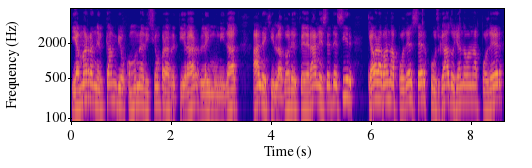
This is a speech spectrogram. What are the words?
y amarran el cambio como una adición para retirar la inmunidad a legisladores federales. Es decir, que ahora van a poder ser juzgados, ya no van a poder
